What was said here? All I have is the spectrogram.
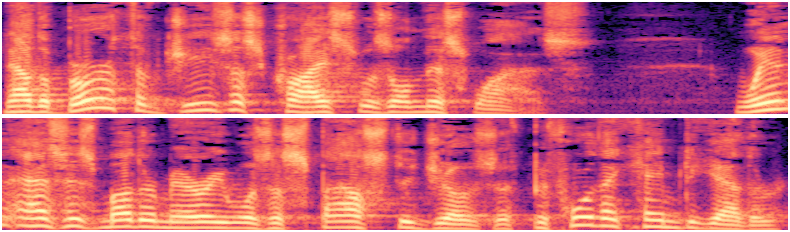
Now the birth of Jesus Christ was on this wise. When as his mother Mary was espoused to Joseph, before they came together,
